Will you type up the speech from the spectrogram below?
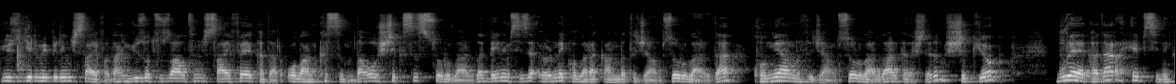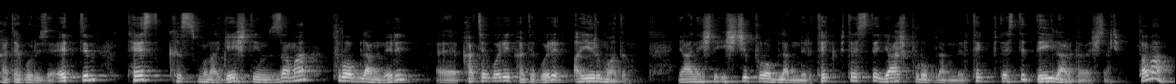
121. sayfadan 136. sayfaya kadar olan kısımda o şıksız sorularda benim size örnek olarak anlatacağım sorularda konuyu anlatacağım sorularda arkadaşlarım şık yok. Buraya kadar hepsini kategorize ettim. Test kısmına geçtiğimiz zaman problemleri e, kategori kategori ayırmadım. Yani işte işçi problemleri tek bir testte yaş problemleri tek bir testte değil arkadaşlar. Tamam.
